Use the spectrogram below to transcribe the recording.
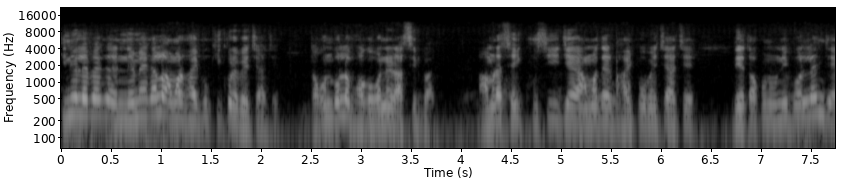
তিনে লেভে নেমে গেল, আমার ভাইপো কী করে বেঁচে আছে? তখন বলল, ভগবানের আশীর্বাদ। আমরা সেই খুশি যে আমাদের ভাইপো বেঁচে আছে। দিয়ে তখন উনি বললেন যে,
